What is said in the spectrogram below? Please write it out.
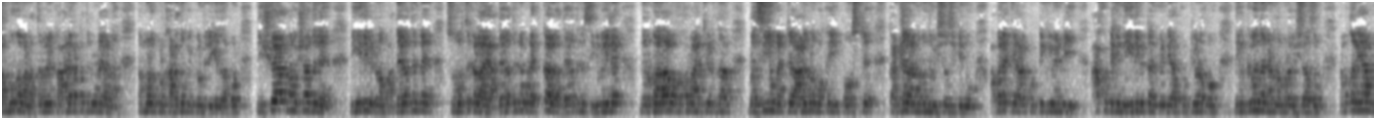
സമൂഹമാണ് അത്തരം ഒരു കാലഘട്ടത്തിലൂടെയാണ് നമ്മളിപ്പോൾ കടന്നുപോയിക്കൊണ്ടിരിക്കുന്നത്. അപ്പോൾ നിഷ നൌഷാദിന് നീതി കിട്ടണം. അദ്ദേഹത്തിന്റെ സുഹൃത്തുക്കളായ അദ്ദേഹത്തിന്റെ കൂടെ എക്കാലം അദ്ദേഹത്തിന്റെ സിനിമയിലെ നിർമ്മാതാവൊക്കെ മാറ്റിയെടുത്ത ബ്ലസ്സിയും മറ്റ് ആളുകളുമൊക്കെ ഈ പോസ്റ്റ് കണ്ടു കാണുമെന്ന് വിശ്വസിക്കുന്നു. അവരൊക്കെ ആ കുട്ടിക്ക് വേണ്ടി ആ കുട്ടിക്ക് നീതി കിട്ടാൻ വേണ്ടി ആ കുട്ടിയോടൊപ്പം നിൽക്കുമെന്ന് തന്നെയാണ് നമ്മുടെ വിശ്വാസം. നമുക്കറിയാം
